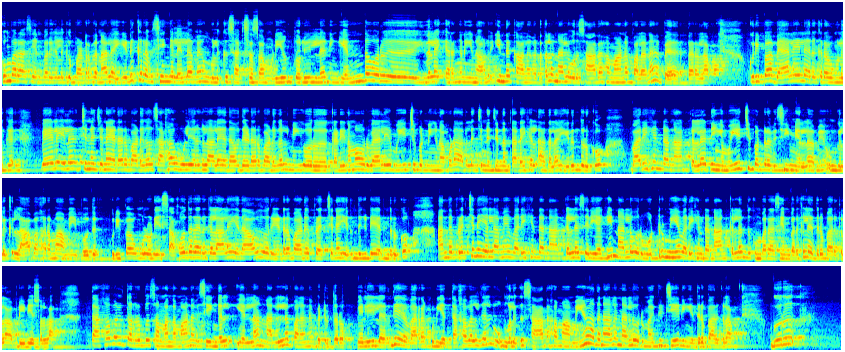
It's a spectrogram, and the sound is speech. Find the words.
கும்பராசி என்பர்களுக்கு படுறதுனால எடுக்கிற விஷயங்கள் எல்லாமே உங்களுக்கு சக்ஸஸாக முடியும். தொழிலில் நீங்கள் எந்த ஒரு இதில் இறங்குனீங்கனாலும் இந்த காலகட்டத்தில் நல்ல ஒரு சாதகமான பலனை பெ பெறலாம். குறிப்பாக வேலையில் இருக்கிறவங்களுக்கு வேலையில் சின்ன சின்ன இடர்பாடுகள் சக ஊழியர்களால் ஏதாவது இடர்பாடுகள் நீங்கள் ஒரு கடினமாக ஒரு வேலையை முயற்சி பண்ணிங்கன்னா கூட அதில் சின்ன சின்ன தடைகள் அதெல்லாம் இருந்திருக்கும். வருகின்ற நாட்களில் நீங்கள் முயற்சி பண்ணுற விஷயம் எல்லாமே உங்களுக்கு லாபகரமாக அமைய போகுது. குறிப்பாக உங்களுடைய சகோதரர்களால் ஏதாவது ஒரு இடர்பாடு பிரச்சனை இருந்துக்கிட்டே இருந்திருக்கும். அந்த பிரச்சனை எல்லாமே வருகின்ற நாட்களில் சரியாகி நல்ல ஒரு ஒற்றுமையை வருகின்ற நாட்களில் இந்த கும்பராசி என்பர்கள் எதிர்பார்க்கலாம் அப்படின்னே சொல்லலாம். தகவல் தொடர்பு சம்பந்தமான விஷயங்கள் எல்லாம் நல்ல பலனை பெற்றுத்தரும். வெளியிலேருந்து வரக்கூடிய தகவல்கள் உங்களுக்கு சாதகமாக அமையும். அதனால் நல்ல ஒரு மகிழ்ச்சியை நீங்கள் எதிர்பார்க்கலாம். குரு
